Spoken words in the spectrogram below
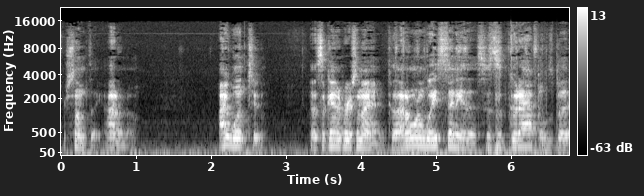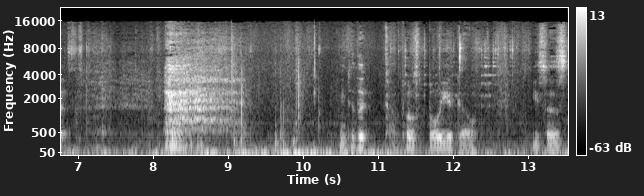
for something. I don't know. I want to. That's the kind of person I am because I don't want to waste any of this. This is good apples, but into the compost bowl you go. He says,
